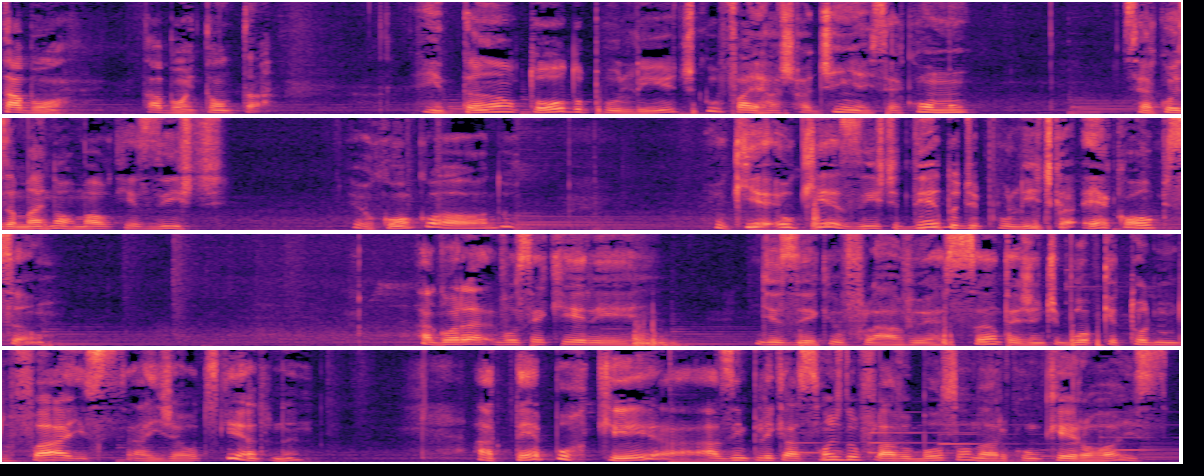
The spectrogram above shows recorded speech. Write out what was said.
Tá bom, tá bom, então tá. Então todo político faz rachadinha, isso é comum. Isso é a coisa mais normal que existe. Eu concordo. O que, o que existe dentro de política é corrupção. Agora, você querer dizer que o Flávio é santo, é gente boa porque todo mundo faz, aí já é outros 500, né? Até porque as implicações do Flávio Bolsonaro com o Queiroz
